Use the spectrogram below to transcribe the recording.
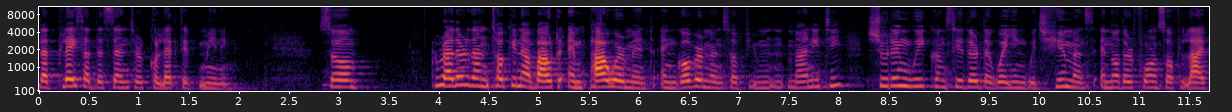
that place at the center collective meaning. So rather than talking about empowerment and governance of humanity, shouldn't we consider the way in which humans and other forms of life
